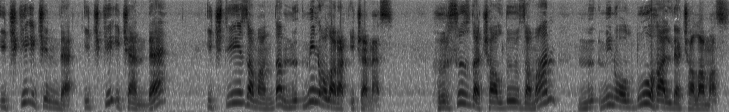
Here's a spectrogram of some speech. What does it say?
İçki içinde, içki içende, içtiği zaman da mümin olarak içemez. Hırsız da çaldığı zaman mümin olduğu halde çalamaz.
